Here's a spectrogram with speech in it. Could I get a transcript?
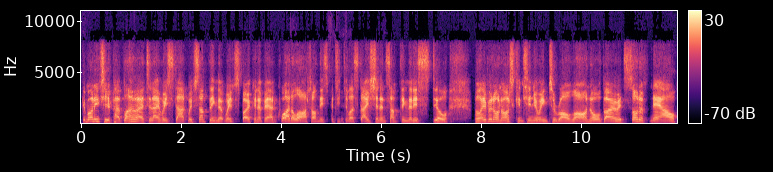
Good morning to you, Pablo. Uh, today we start with something that we've spoken about quite a lot on this particular station and something that is still, believe it or not, continuing to roll on, although it's sort of now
